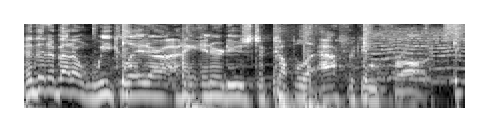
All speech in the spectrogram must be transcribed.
And then about a week later, I introduced a couple of African frogs.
